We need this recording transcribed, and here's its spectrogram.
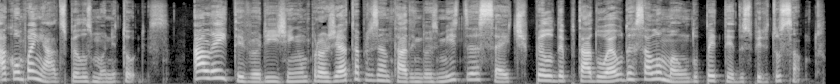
acompanhados pelos monitores. A lei teve origem em um projeto apresentado em 2017 pelo deputado Helder Salomão, do PT do Espírito Santo.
